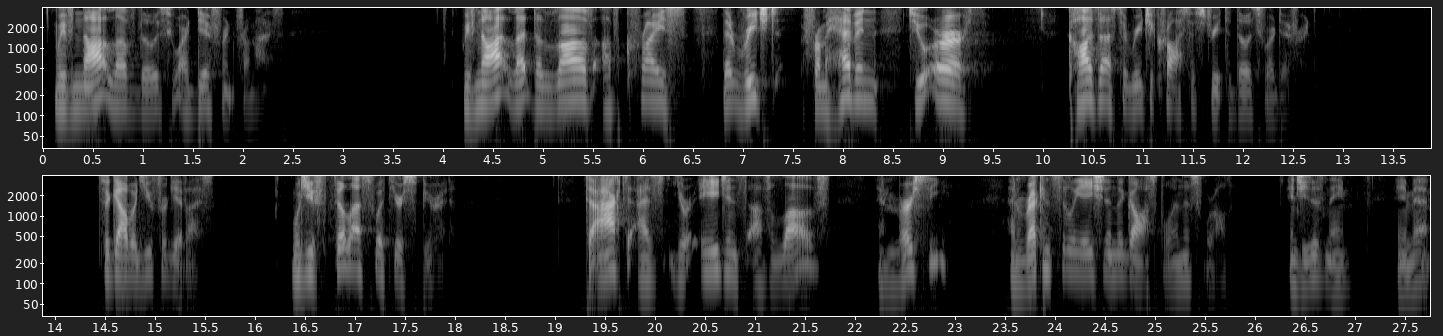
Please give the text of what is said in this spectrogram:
We've not loved those who are different from us. We've not let the love of Christ that reached from heaven to earth cause us to reach across the street to those who are different. So, God, would you forgive us? Would you fill us with your spirit to act as your agents of love and mercy and reconciliation in the gospel in this world. In Jesus' name, amen.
